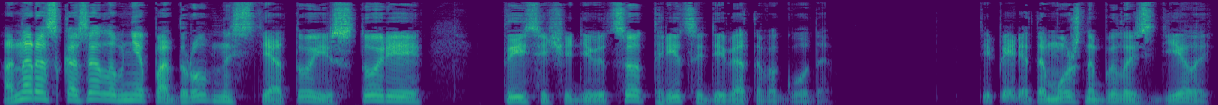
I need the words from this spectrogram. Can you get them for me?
Она рассказала мне подробности о той истории 1939 года. Теперь это можно было сделать.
